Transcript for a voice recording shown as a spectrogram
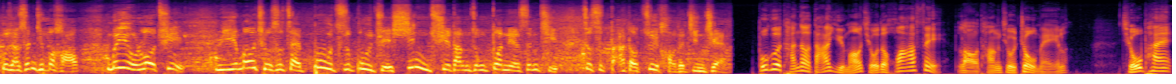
不然身体不好，没有乐趣。羽毛球是在不知不觉兴趣当中锻炼身体，这是达到最好的境界。不过谈到打羽毛球的花费，老唐就皱眉了。球拍、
